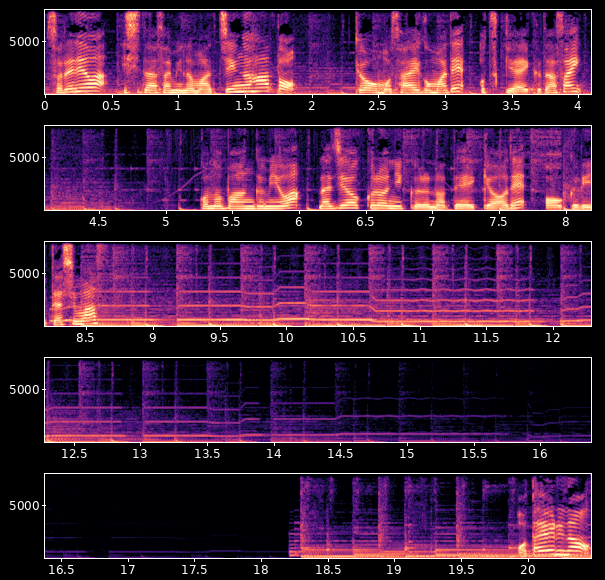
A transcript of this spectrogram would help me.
それでは石田あさみのマッチングハート今日も最後までお付き合いください。この番組はラジオクロニクルの提供でお送りいたします。お便りの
